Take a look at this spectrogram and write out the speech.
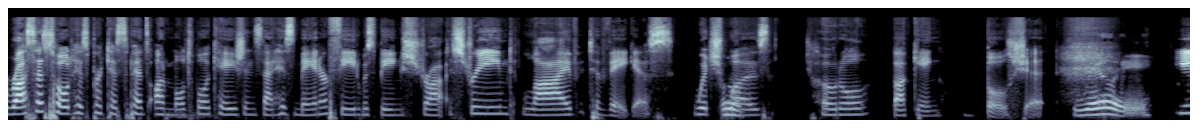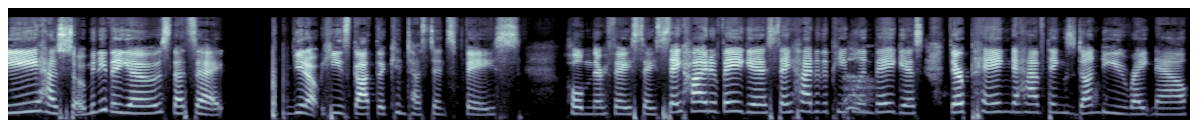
Russ has told his participants on multiple occasions that his Manor feed was being stra- streamed live to Vegas, which Mm. was total fucking bullshit. Really? He has so many videos that say, you know, he's got the contestant's face holding their face, say, say hi to Vegas, say hi to the people in Vegas. They're paying to have things done to you right now.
